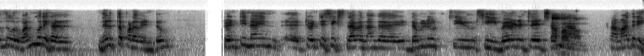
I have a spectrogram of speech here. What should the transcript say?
வந்து ஒரு வன்முறைகள் நிறுத்தப்பட வேண்டும். Twenty nine twenty six eleven அங்கே டபிள்யூடிசி வேர்ல்டு ட்ரேட் மாதிரி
